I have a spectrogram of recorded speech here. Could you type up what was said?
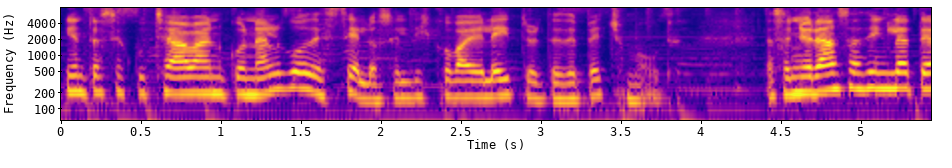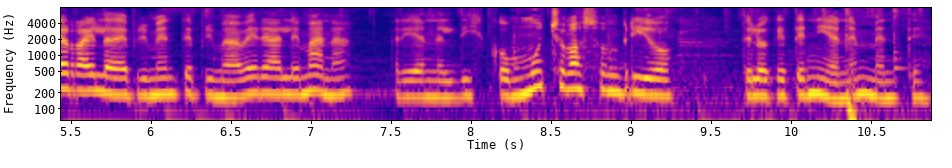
mientras escuchaban con algo de celos el disco Violator de Depeche Mode. Las añoranzas de Inglaterra y la deprimente primavera alemana harían el disco mucho más sombrío de lo que tenían en mente.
